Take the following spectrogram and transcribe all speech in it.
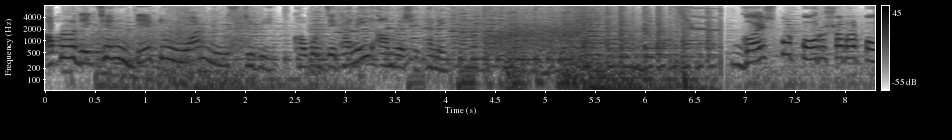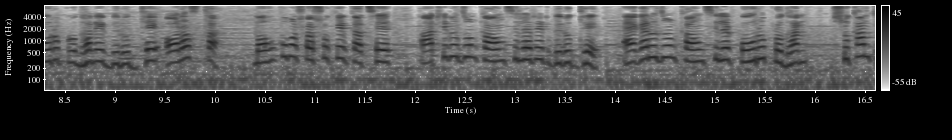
আপনারা দেখছেন day to one news TV খবর যেখানেই, আমরা সেখানেই। গয়েশপুর পৌরসভার পৌর প্রধানের বিরুদ্ধে অনাস্থা। মহকুমা শাসকের কাছে আঠেরো জন কাউন্সিলরের বিরুদ্ধে এগারো জন কাউন্সিলর পৌর প্রধান সুকান্ত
